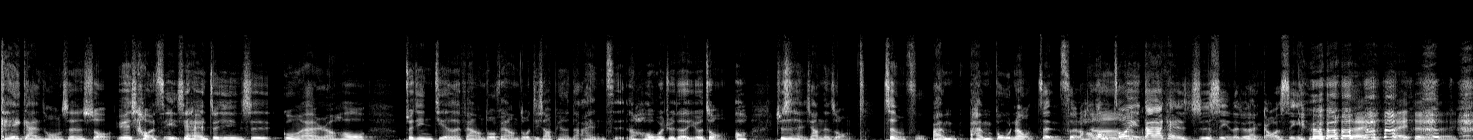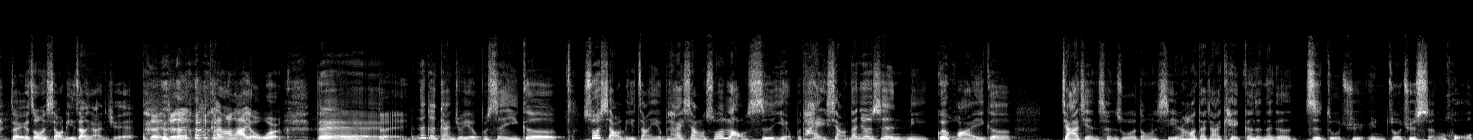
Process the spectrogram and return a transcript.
可以感同身受，因为像我自己现在最近是顾问案，然后。最近接了非常多非常多绩效评核的案子，然后会觉得有种哦，就是很像那种 政府颁 颁布那种政策，然后哦，终于大家开始执行了，就是很高兴。对对对对 对，有种小里长感觉。对，就是看到他有 work。对对，那个感觉也不是一个说小离长也不太像，说老师也不太像，但就是你规划一个加减成熟的东西，然后大家可以跟着那个制度去运作去生活。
